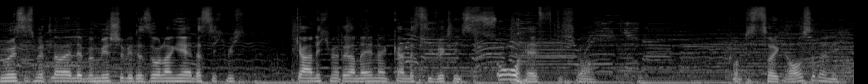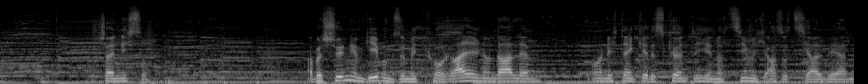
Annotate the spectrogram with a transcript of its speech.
Nur ist es mittlerweile bei mir schon wieder so lange her, dass ich mich gar nicht mehr daran erinnern kann, dass die wirklich so heftig war. Kommt das Zeug raus oder nicht? Scheint nicht so. Aber schöne Umgebung, so mit Korallen und allem. Und ich denke, das könnte hier noch ziemlich asozial werden.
